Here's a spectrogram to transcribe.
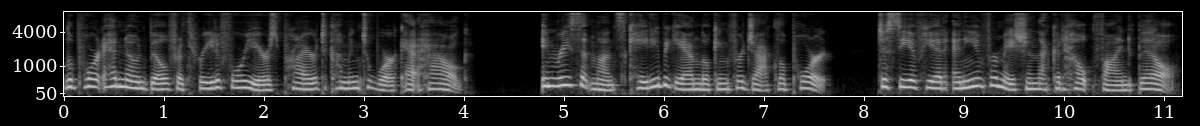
Laporte had known Bill for three to four years prior to coming to work at Haug. In recent months, Katie began looking for Jack Laporte to see if he had any information that could help find Bill.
